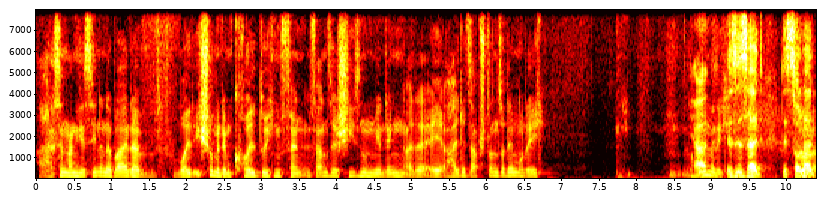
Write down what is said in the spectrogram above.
Aber da sind manche Szenen dabei, da wollte ich schon mit dem Colt durch den Fern Fernseher schießen und mir denken, Alter, ey, halt jetzt Abstand zu dem oder ich Ja, das ist halt, das soll So, halt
